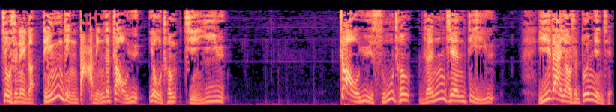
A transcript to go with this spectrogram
就是那个鼎鼎大名的赵狱，又称锦衣狱。赵狱俗称人间地狱，一旦要是蹲进去，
